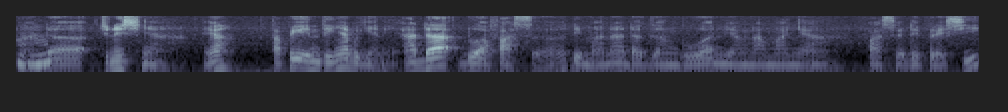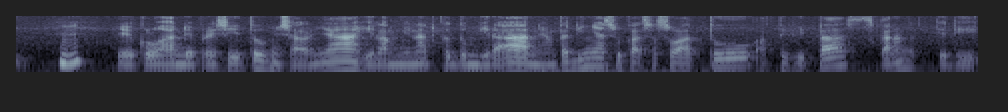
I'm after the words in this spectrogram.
ada jenisnya ya. Tapi intinya begini, ada dua fase di mana ada gangguan yang namanya fase depresi. Hmm. Ya keluhan depresi itu misalnya hilang minat kegembiraan yang tadinya suka sesuatu aktivitas sekarang jadi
